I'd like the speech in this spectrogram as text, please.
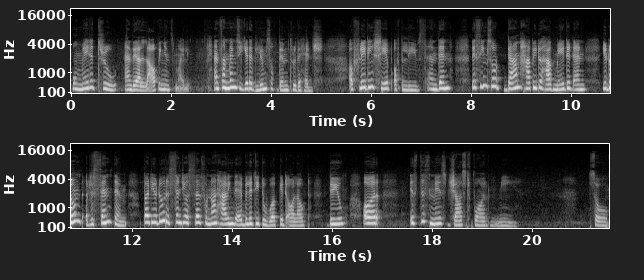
who made it through and they are laughing and smiling. And sometimes you get a glimpse of them through the hedge a fleeting shape of the leaves, and then they seem so damn happy to have made it, and you don't resent them, but you do resent yourself for not having the ability to work it all out, do you? Or is this maze just for me? So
